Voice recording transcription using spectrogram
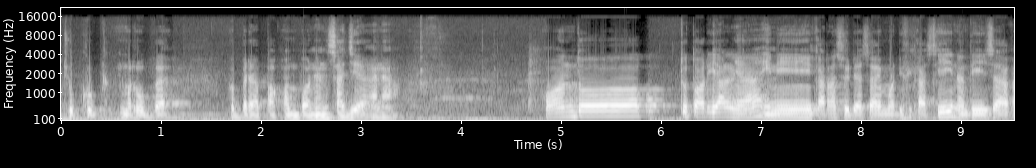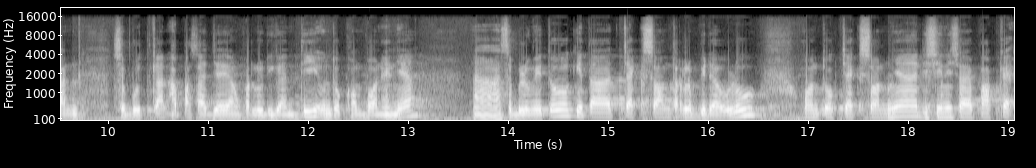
Cukup merubah beberapa komponen saja nah untuk tutorialnya ini karena sudah saya modifikasi nanti saya akan sebutkan apa saja yang perlu diganti untuk komponennya. Nah, sebelum itu kita cek sound terlebih dahulu. Untuk cek soundnya di sini saya pakai.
